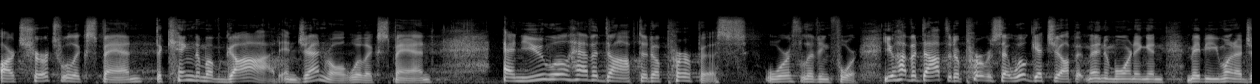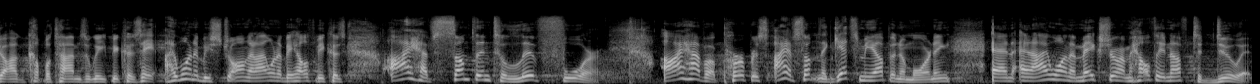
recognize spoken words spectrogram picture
our church will expand, the kingdom of God in general will expand, and you will have adopted a purpose worth living for. You have adopted a purpose that will get you up in the morning and maybe you want to jog a couple times a week because, hey, I want to be strong and I want to be healthy because I have something to live for. I have a purpose. I have something that gets me up in the morning and, and I want to make sure I'm healthy enough to do it.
